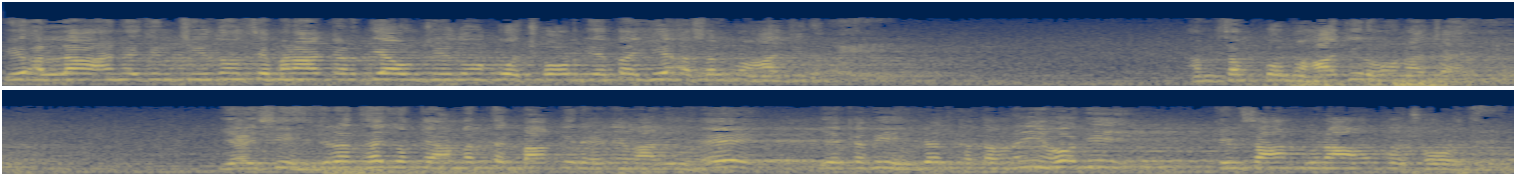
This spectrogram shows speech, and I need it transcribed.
کہ اللہ نے جن چیزوں سے منع کر دیا، ان چیزوں کو چھوڑ دیا تھا، یہ اصل مہاجر ہے۔ ہم سب کو مہاجر ہونا چاہیے۔ یہ ایسی ہجرت ہے جو قیامت تک باقی رہنے والی ہے۔ یہ کبھی ہجرت ختم نہیں ہوگی۔ انسان گناہوں کو چھوڑ دے۔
